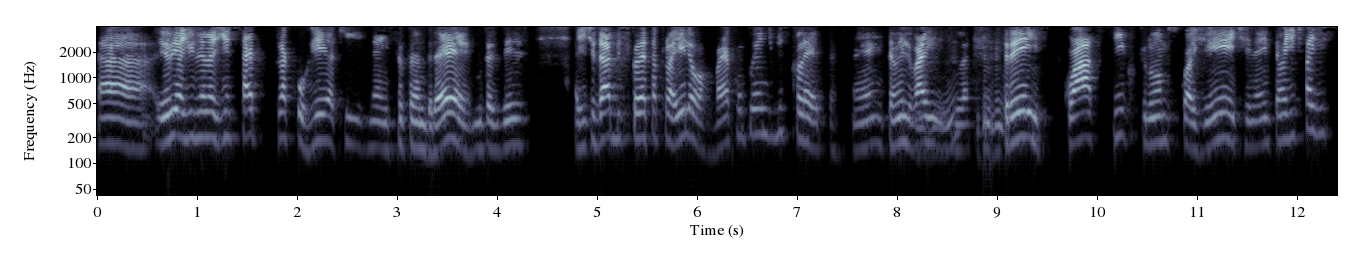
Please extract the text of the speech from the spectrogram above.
ah, eu e a Juliana, a gente sai para correr aqui né, em Santo André, muitas vezes a gente dá a bicicleta para ele, ó, vai acompanhando de bicicleta, né? Então ele vai uhum. três, quatro, cinco quilômetros com a gente, né? Então a gente faz isso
